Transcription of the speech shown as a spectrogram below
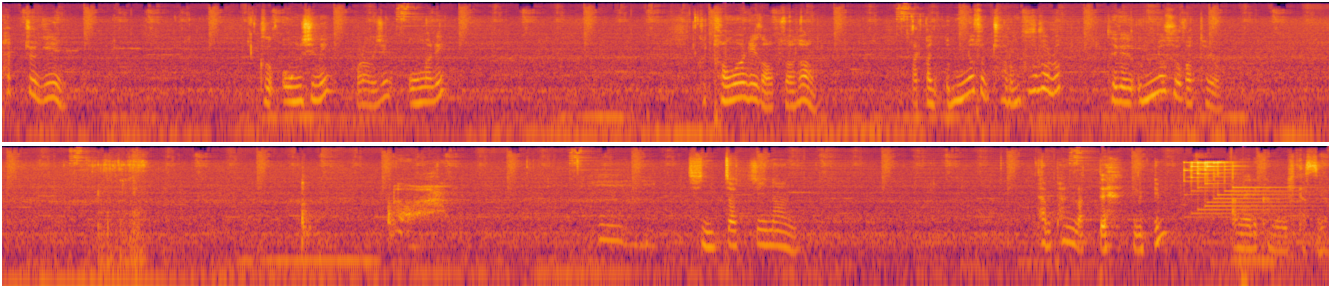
팥죽이 그 옹심이 뭐라 그러지? 옹알이? 그 덩어리가 없어서 약간 음료수처럼 후루룩? 되게 음료수 같아요. 아. 진짜 진한 단팥 라떼 느낌? 아메리카노를 시켰어요.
